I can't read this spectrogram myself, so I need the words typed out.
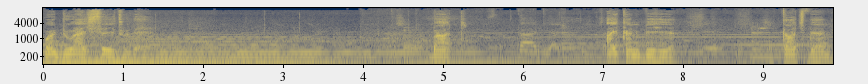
What do I say to them? But I can be here, touch them,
